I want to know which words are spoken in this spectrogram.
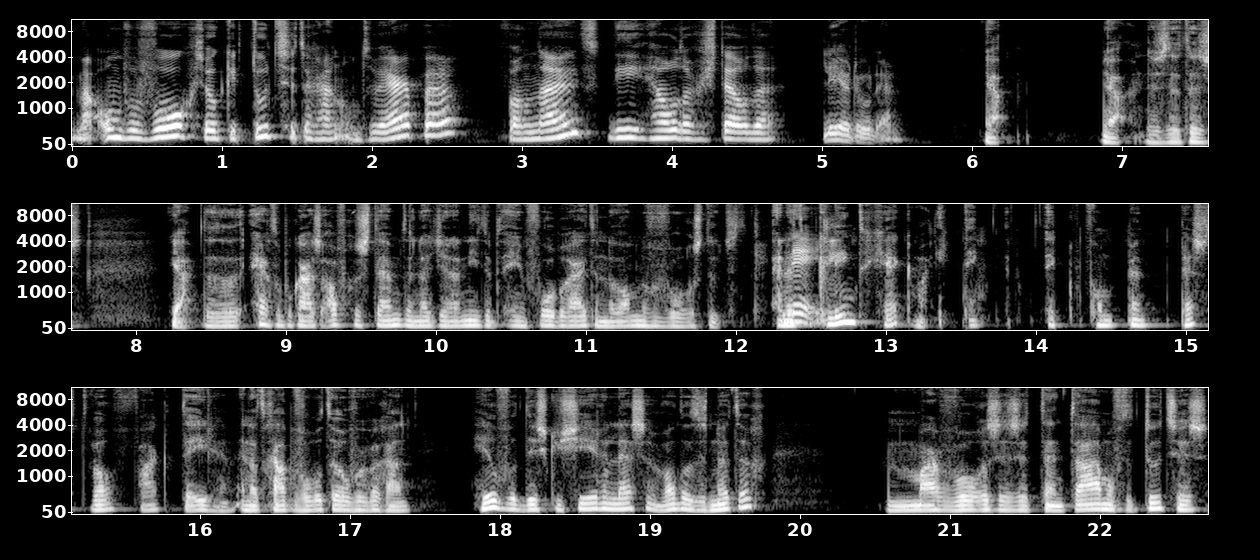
maar om vervolgens ook je toetsen te gaan ontwerpen vanuit die helder gestelde leerdoelen. ja, ja. Dus dat is ja, dat het echt op elkaar is afgestemd en dat je daar niet op het een voorbereidt en dat ander vervolgens doet. En Nee. het klinkt gek, maar ik denk, ik kom het best wel vaak tegen. En dat gaat bijvoorbeeld over, we gaan heel veel discussiëren lessen, want dat is nuttig. Maar vervolgens is het tentamen of de toets is,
